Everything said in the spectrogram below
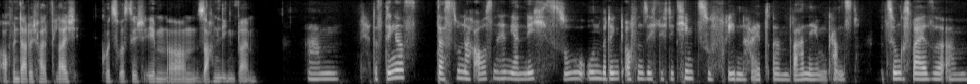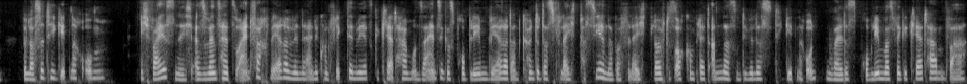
Auch wenn dadurch halt vielleicht kurzfristig eben ähm, Sachen liegen bleiben? Ähm, das Ding ist, dass du nach außen hin ja nicht so unbedingt offensichtlich die Teamzufriedenheit ähm, wahrnehmen kannst. Beziehungsweise ähm, Velocity geht nach oben. Ich weiß nicht. Also wenn es halt so einfach wäre, wenn der eine Konflikt, den wir jetzt geklärt haben, unser einziges Problem wäre, dann könnte das vielleicht passieren. Aber vielleicht läuft es auch komplett anders und die Velocity geht nach unten, weil das Problem, was wir geklärt haben, war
